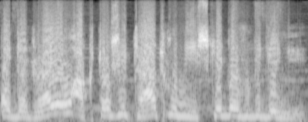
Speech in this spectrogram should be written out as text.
odegrają aktorzy Teatru Miejskiego w Gdyni.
